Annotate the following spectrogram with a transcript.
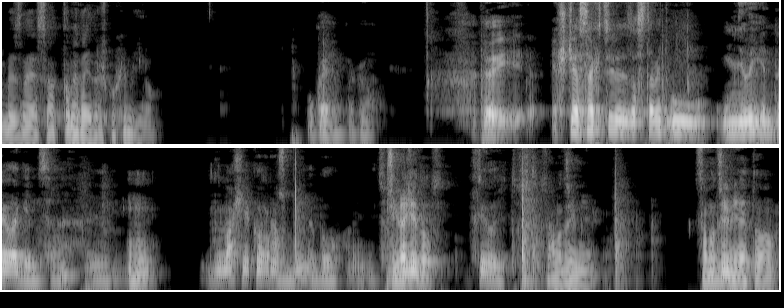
biznis a to mi tady trošku chybí. No. OK, tak jo. E, ještě se chci zastavit u umělé inteligence. Mm-hmm. Vnímáš jako hrozbu nebo něco? Příležitost. Příležitost. Samozřejmě. Samozřejmě je to...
